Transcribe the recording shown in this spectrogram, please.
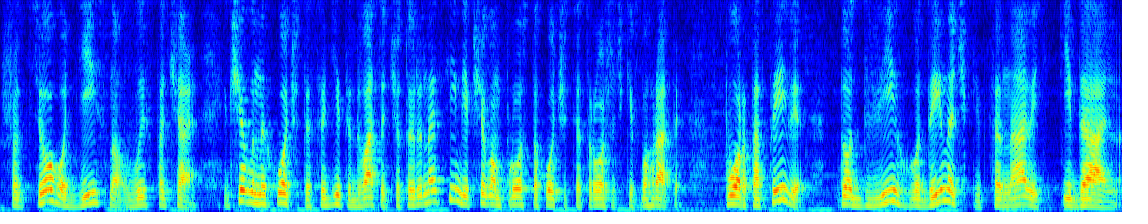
що цього дійсно вистачає. Якщо ви не хочете сидіти 24 на 7, якщо вам просто хочеться трошечки пограти в портативі, то 2 годиночки це навіть ідеально.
